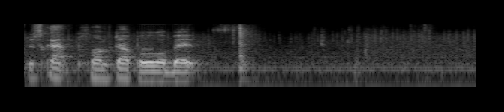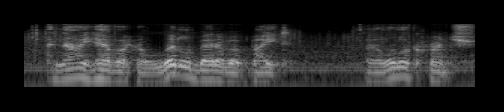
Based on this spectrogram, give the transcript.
just got plumped up a little bit. And now you have like a little bit of a bite, a little crunch.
